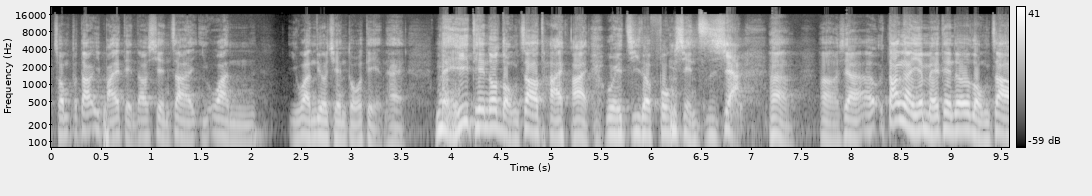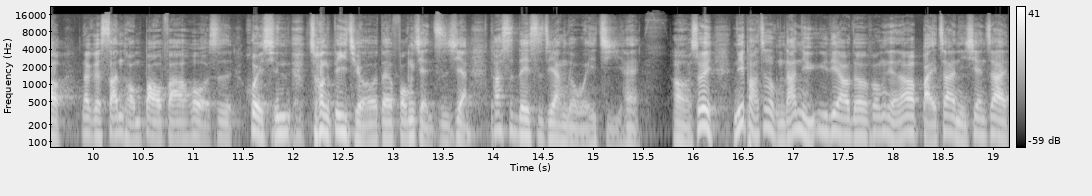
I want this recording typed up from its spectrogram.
从不到一百点到现在一万。一万六千多点，嘿，每一天都笼罩台海危机的风险之下，啊啊，像呃，当然也每一天都笼罩那个山洪爆发或者是彗星撞地球的风险之下，它是类似这样的危机，嘿，哦，所以你把这种难以预料的风险，然后摆在你现在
